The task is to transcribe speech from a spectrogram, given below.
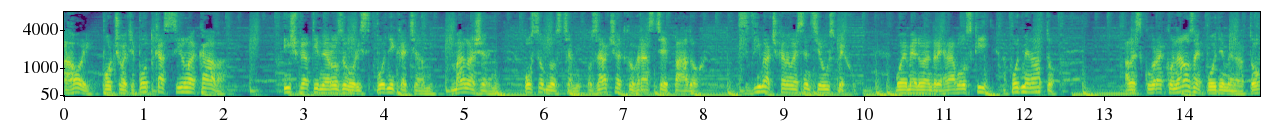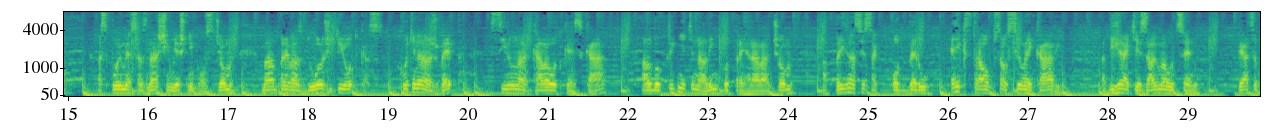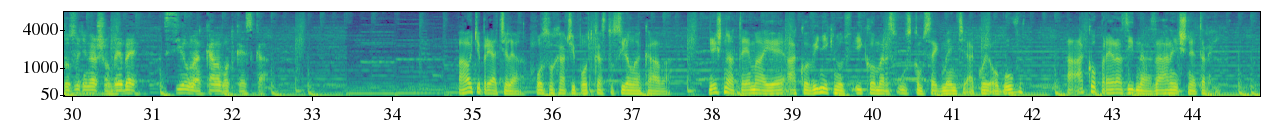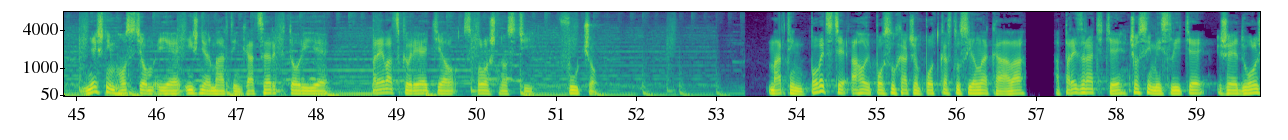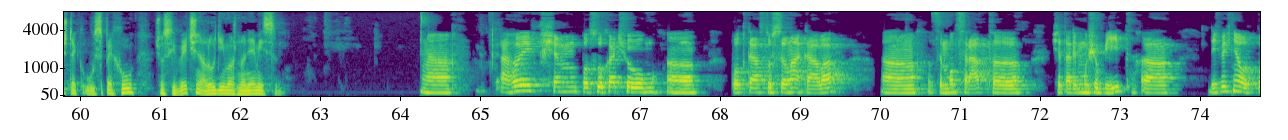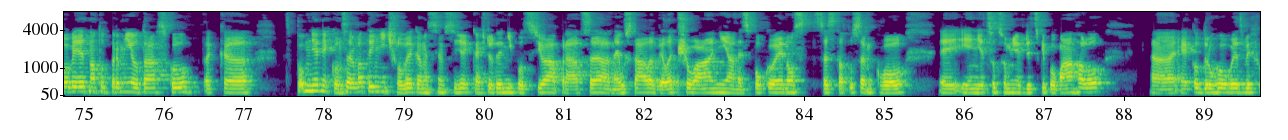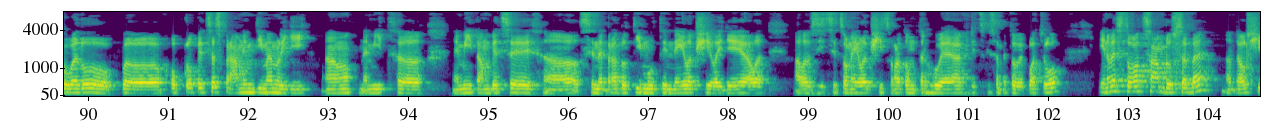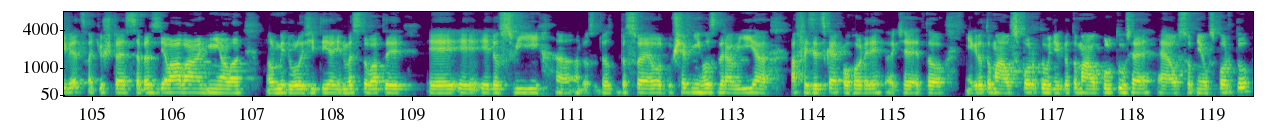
Ahoj, počúvate podcast Silná káva. Inšpiratívne rozhovory s podnikateľmi, manažermi, osobnosťami o začiatkoch, raste a pádoch s vymačkanou esenciou úspechu. Moje meno je Andrej Hrabovský a poďme na to. Ale skôr ako naozaj pôjdeme na to a spojíme sa s našim dnešným hostom, mám pre vás dôležitý odkaz. Choďte na náš web silnákava.sk alebo kliknite na link pod prehrávačom a prihláste sa k odberu extra obsahu silnej kávy a vyhrajte zaujímavú cenu. Viac sa dozviete na našom webe silnakava.sk Ahojte priatelia, poslucháči podcastu Silná káva. Dnešná téma je, ako vyniknúť v e-commerce v úzkom segmente, ako je obuv a ako preraziť na zahraničné trhy. Dnešným hostom je inžinier Martin Kacer, ktorý je prevádzkový riaditeľ spoločnosti Fúčo. Martin, povedzte ahoj poslucháčom podcastu Silná káva a prezraďte, čo si myslíte, že je dôležité k úspechu, čo si väčšina ľudí možno nemyslí. Ahoj všem posluchačům podcastu Silná káva. Jsem moc rád, že tady můžu být. Když bych měl odpovědět na tu první otázku, tak poměrně konzervativní člověk a myslím si, že každodenní poctivá práce a neustále vylepšování a nespokojenost se statusem quo je něco, co mě vždycky pomáhalo. Jako druhou věc bych uvedl e, obklopit se správným týmem lidí, nemít, e, nemít ambici e, si nebrat do týmu ty nejlepší lidi, ale, ale vzít si to nejlepší, co na tom trhu je a vždycky se mi to vyplatilo investovat sám do sebe. Další věc, ať už to je sebevzdělávání, ale velmi důležitý je investovat i, i, i, i do, svý, do, do, do svého duševního zdraví a, a fyzické pohody. Takže je to, někdo to má o sportu, někdo to má o kultuře, já osobně o sportu.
